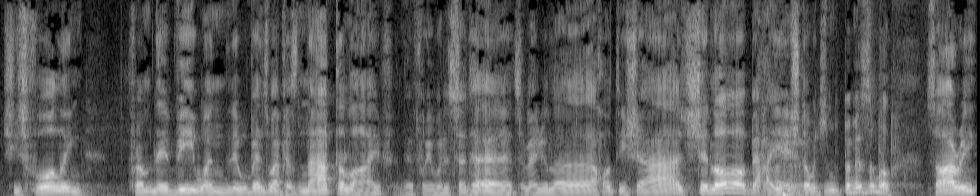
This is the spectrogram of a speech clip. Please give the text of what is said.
she's falling from Levi when Reuven's wife is not alive, therefore he would have said, hey, it's a regular hot isha, shelo behayeshto, which is permissible. Sorry,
